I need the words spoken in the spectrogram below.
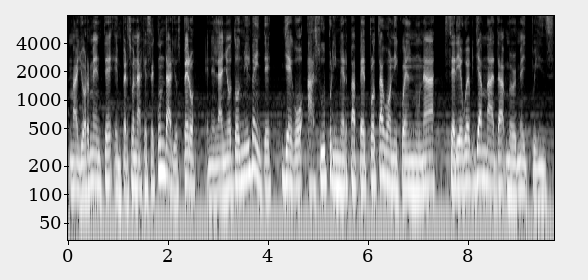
mayormente en personajes secundarios, pero en el año 2020 llegó a su primer papel protagónico en una serie web llamada Mermaid Prince.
